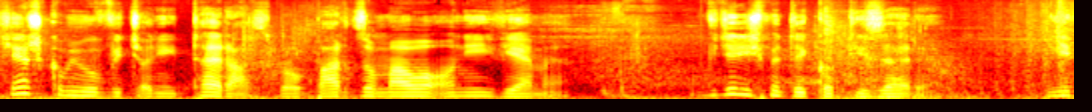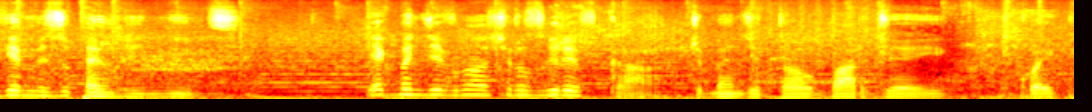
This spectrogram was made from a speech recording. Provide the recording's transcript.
Ciężko mi mówić o niej teraz, bo bardzo mało o niej wiemy. Widzieliśmy tylko teasery. Nie wiemy zupełnie nic. Jak będzie wyglądać rozgrywka? Czy będzie to bardziej Quake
